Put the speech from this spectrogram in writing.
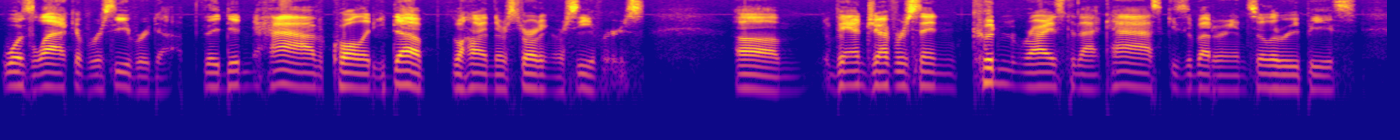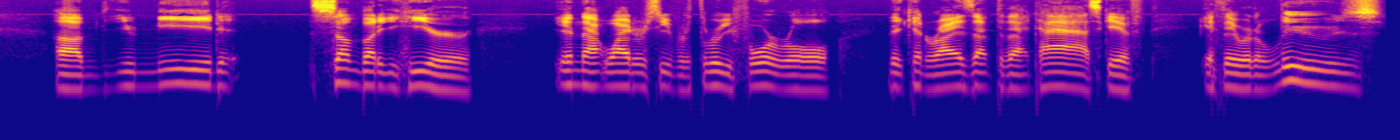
was lack of receiver depth. They didn't have quality depth behind their starting receivers. Um, Van Jefferson couldn't rise to that task. He's a better ancillary piece. Um, you need somebody here in that wide receiver three four role that can rise up to that task if if they were to lose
